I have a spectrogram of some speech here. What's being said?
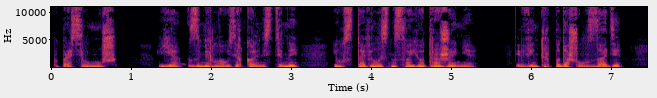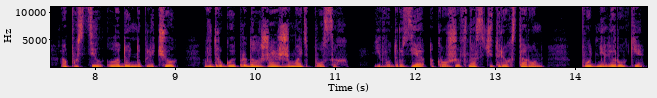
попросил муж. Я замерла у зеркальной стены и уставилась на свое отражение. Винтер подошел сзади, опустил ладонь на плечо, в другой продолжая сжимать посох. Его друзья, окружив нас с четырех сторон, подняли руки,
